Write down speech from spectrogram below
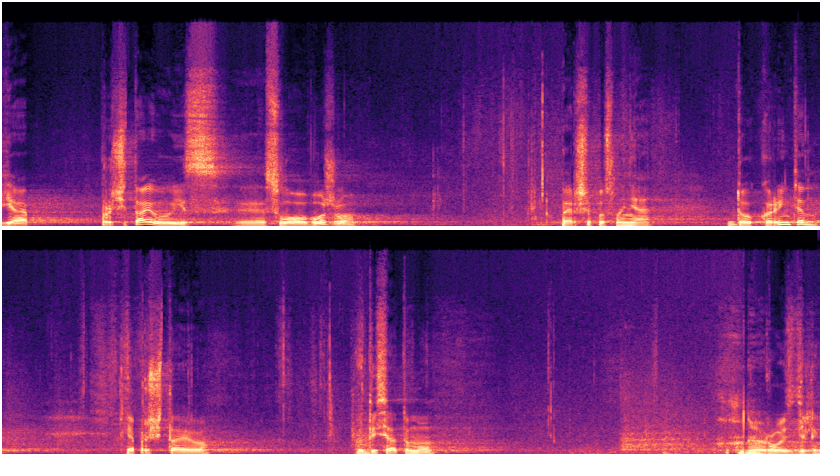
я прочитаю із е, Слова Божого перше послання до Коринтян. Я прочитаю в 10 розділі.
